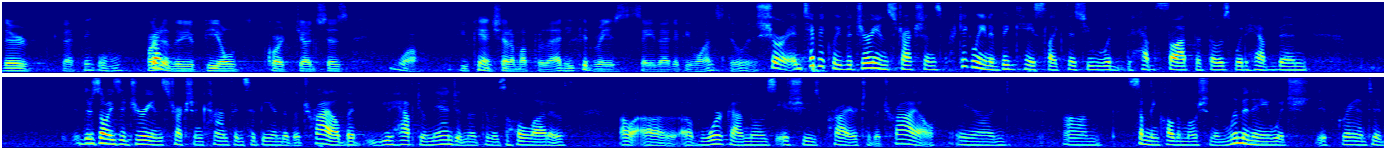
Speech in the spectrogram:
there, I think, part Right. of the appeal court judge says, well, you can't shut him up for that. He could raise, say that if he wants to. And- Sure, and typically the jury instructions, particularly in a big case like this, you would have thought that those would have been, there's always a jury instruction conference at the end of the trial, but you have to imagine that there was a whole lot of, uh, of work on those issues prior to the trial. And um, something called a motion in limine, which, if granted,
